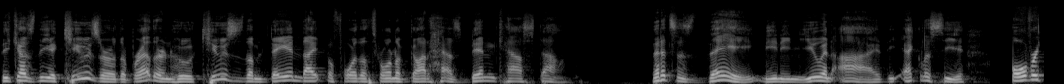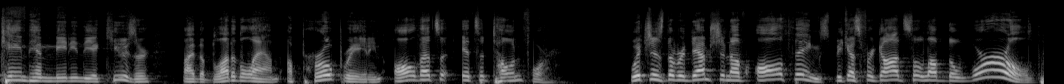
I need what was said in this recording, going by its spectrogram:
Because the accuser of the brethren who accuses them day and night before the throne of God has been cast down. Then it says, they, meaning you and I, the ecclesia, overcame him, meaning the accuser, by the blood of the Lamb, appropriating all that it's atoned for, which is the redemption of all things. Because for God so loved the world,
